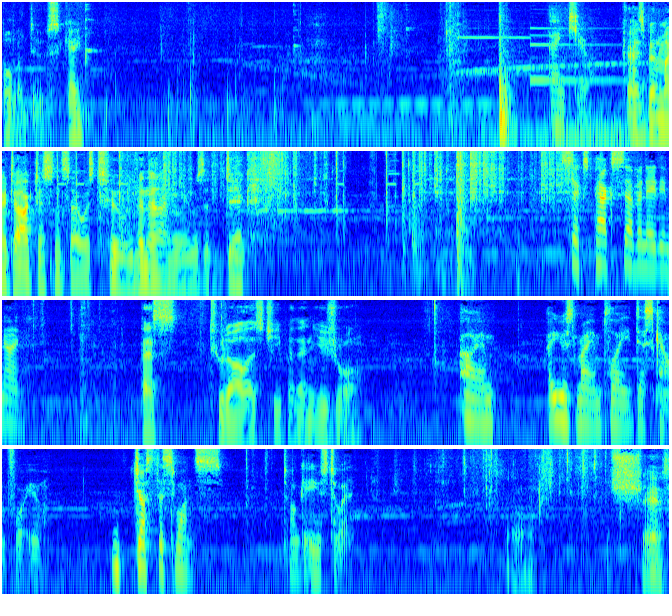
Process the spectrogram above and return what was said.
bull and deuce, okay? Thank you. Guy's been my doctor since I was two. Even then, I knew he was a dick. Six pack, seven eighty nine. That's two dollars cheaper than usual. I am. I used my employee discount for you. Just this once. Don't get used to it. Oh, shit.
